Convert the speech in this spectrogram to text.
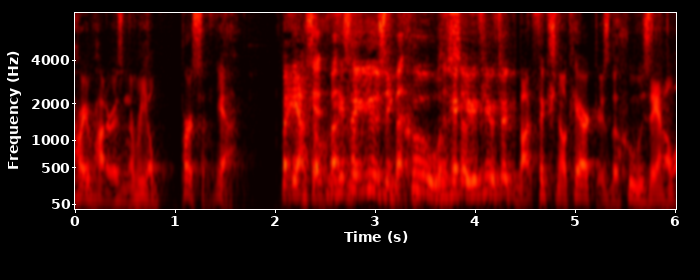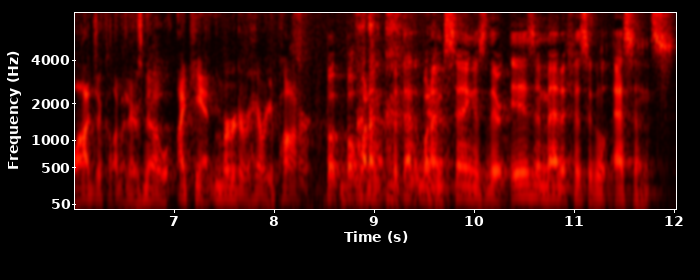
Harry Potter isn't a real person. Yeah. But yeah, Okay, so, but- so you're using but- who. so- if you're talking about fictional characters, the who's analogical. I mean, there's no, I can't murder Harry Potter. But, but what, I'm, but that, what I'm saying is there is a metaphysical essence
